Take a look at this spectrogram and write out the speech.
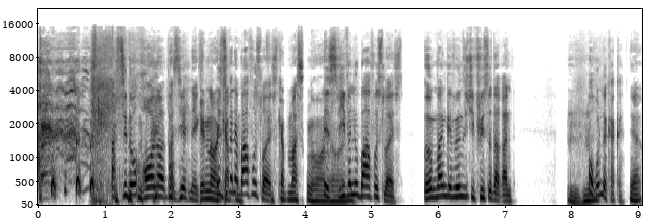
Hast du doch Hornhaut, passiert nichts. Genau, ist wie wenn du barfuß läufst. Ich hab Maskenhorn. Ist wie wenn du barfuß läufst. Irgendwann gewöhnen sich die Füße daran. Mhm. Oh, Hundekacke. Ja.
